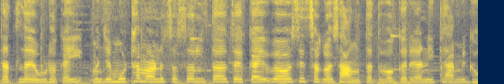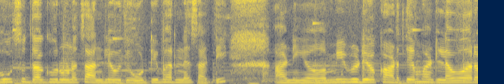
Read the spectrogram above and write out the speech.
त्यातलं एवढं काही म्हणजे मोठा माणूस असेल तर ते काही व्यवस्थित सगळं सांगतात वगैरे. आणि इथे आम्ही गहूसुद्धा घरूनच आणले होते ओटी भरण्यासाठी. आणि मी व्हिडिओ काढते म्हटल्यावर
